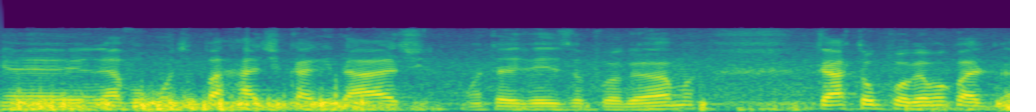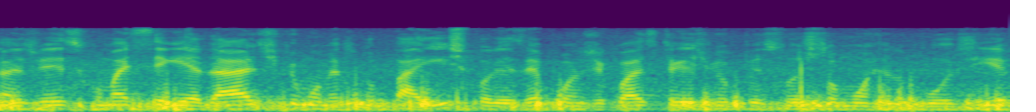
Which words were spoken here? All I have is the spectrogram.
é, levam muito para radicalidade, muitas vezes o programa, tratam o programa às vezes com mais seriedade que o momento do país, por exemplo, onde quase 3 mil pessoas estão morrendo por dia.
